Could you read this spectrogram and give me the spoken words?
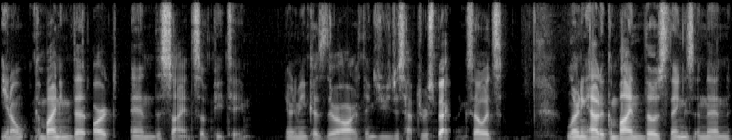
you know combining that art and the science of PT. You know what I mean? Because there are things you just have to respect. So it's learning how to combine those things and then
